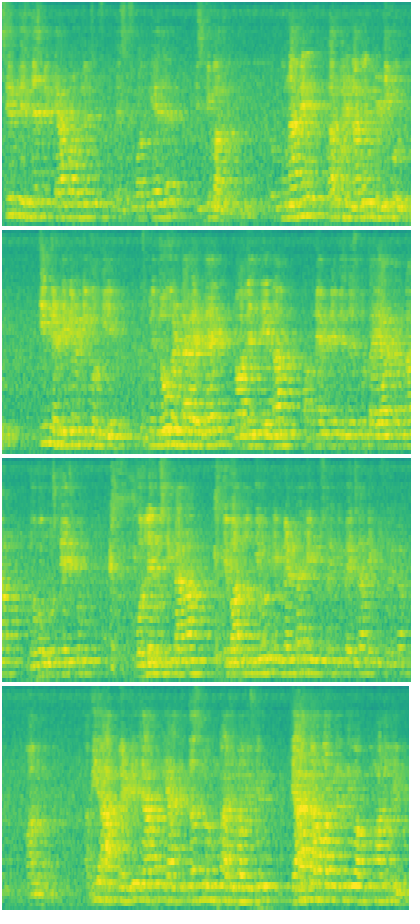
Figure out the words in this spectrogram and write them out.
सिर्फ़ बिज़नेस में क्या प्रॉब्लम है, उसको कैसे सॉल्व किया जाए, इसकी बात होती पुणे में हर महीना में मीटिंग होती है। तीन घंटे की मीटिंग होती है। उसमें दो घंटा रहता है नॉलेज देना, अपने अपने बिज़नेस को तैयार करना, लोगों को स्टेज को बोलने को सिखाना, ये बात होती है। एक घंटा एक दूसरे की पहचान, एक दूसरे का मालूम होता अभी आप बैठे जहाँ पर, यहाँ के दस लोगों का आजू बाजू से क्या कारोबार करते हो आपको मालूम नहीं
